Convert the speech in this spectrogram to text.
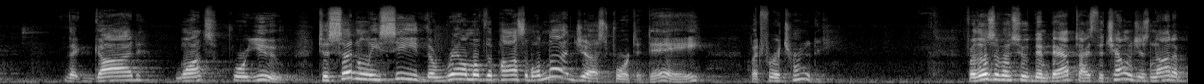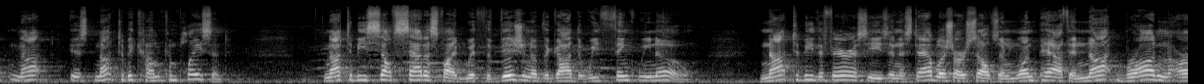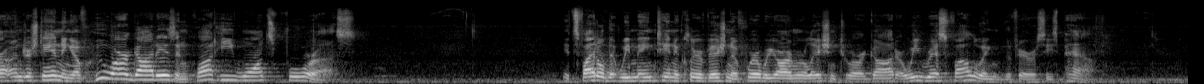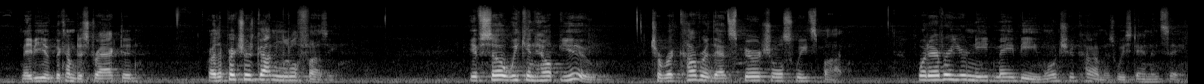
that God wants for you to suddenly see the realm of the possible, not just for today, but for eternity. For those of us who have been baptized, the challenge is not, a, not, is not to become complacent, not to be self satisfied with the vision of the God that we think we know, not to be the Pharisees and establish ourselves in one path and not broaden our understanding of who our God is and what He wants for us. It's vital that we maintain a clear vision of where we are in relation to our God, or we risk following the Pharisees' path. Maybe you've become distracted, or the picture's gotten a little fuzzy. If so, we can help you to recover that spiritual sweet spot. Whatever your need may be, won't you come as we stand and sing?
